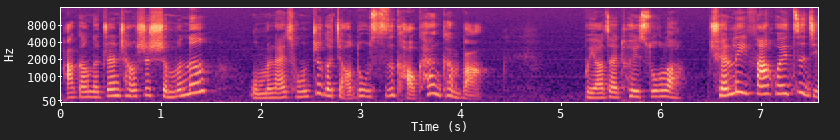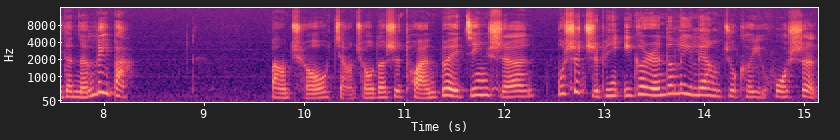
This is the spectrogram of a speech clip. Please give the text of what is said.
阿刚的专长是什么呢？我们来从这个角度思考看看吧。不要再退缩了，全力发挥自己的能力吧。”棒球讲求的是团队精神，不是只凭一个人的力量就可以获胜。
